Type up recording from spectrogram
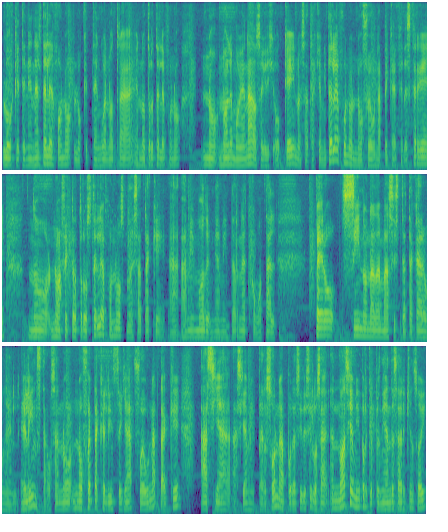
Lo que tenía en el teléfono, lo que tengo en, otra, en otro teléfono, no, no le movía nada. O sea, dije, ok, no es ataque a mi teléfono, no fue una APK que descargué, no, no afecta a otros teléfonos, no es ataque a mi modem ni a mi internet como tal pero sí no nada más este, atacaron el, el, Insta, o sea, no, no fue ataque al Insta ya, fue un ataque hacia, hacia mi persona, por así decirlo, o sea, no hacia mí porque pues de saber quién soy,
